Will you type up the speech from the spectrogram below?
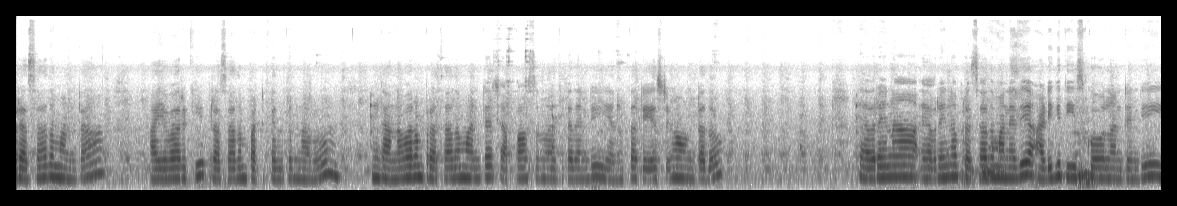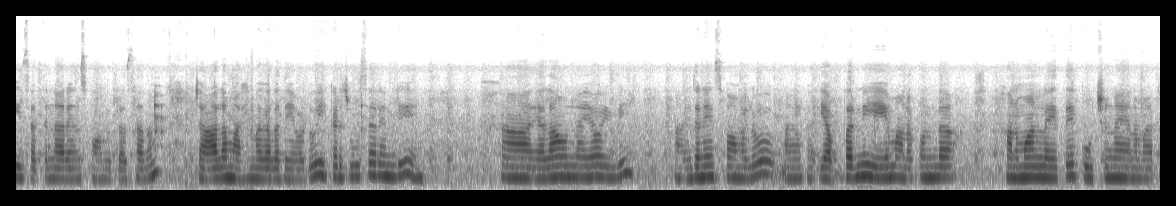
ప్రసాదం అంట. అయ్యవారికి ప్రసాదం పట్టుకెళ్తున్నారు. ఇంకా అన్నవరం ప్రసాదం అంటే చెప్పవసరం లేదు కదండి ఎంత టేస్ట్గా ఉంటుందో. ఎవరైనా ఎవరైనా ప్రసాదం అనేది అడిగి తీసుకోవాలంటండి ఈ సత్యనారాయణ స్వామి ప్రసాదం చాలా మహిమ గల దేవుడు. ఇక్కడ చూసారండి ఎలా ఉన్నాయో ఇవి. ఆంజనేయ స్వాములు ఎవరిని ఏం అనకుండా హనుమాన్లు అయితే కూర్చున్నాయన్నమాట.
